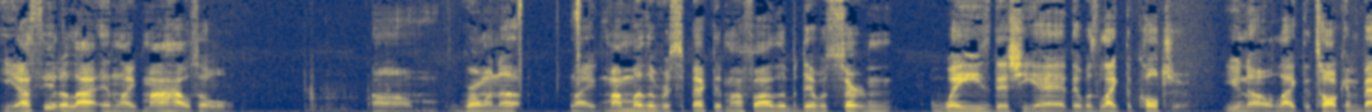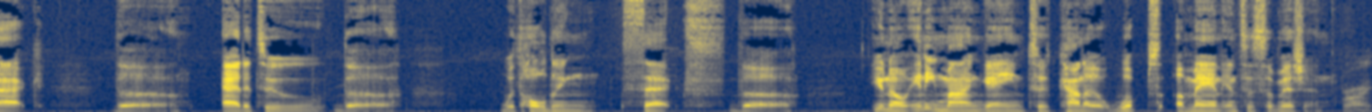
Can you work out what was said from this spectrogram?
Yeah, I see it a lot in like my household. Um, growing up, like my mother respected my father, but there was certain ways that she had that was like the culture, you know, like the talking back, the attitude, the withholding sex, the you know, any mind game to kind of whoops a man into submission. right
